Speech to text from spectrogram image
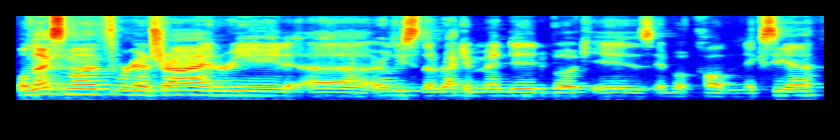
well, next month we're gonna try and read, uh, or at least the recommended book is a book called Nyxia.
